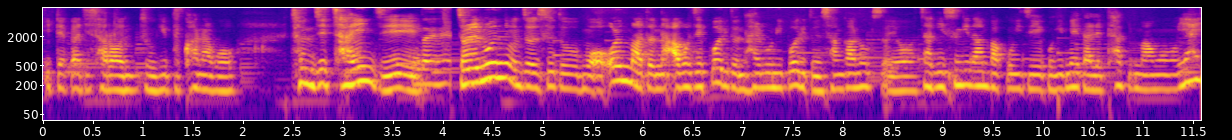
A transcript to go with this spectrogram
이때까지 살아온 저기 북한하고 천지 차인지 네. 젊은 운전수도 뭐 얼마든 아버지 뻘이든 할머니 뻘이든 상관없어요. 자기 승인 안 받고 이제 거기 매달려 타기만 하고 야이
